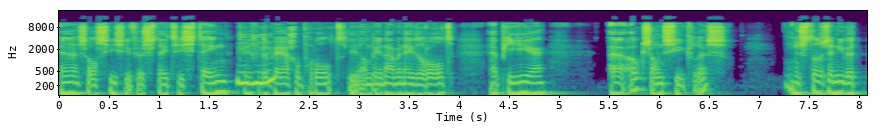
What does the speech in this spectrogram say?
Hè, zoals Sisyphus steeds die steen tegen de berg oprolt, die dan weer naar beneden rolt, heb je hier eh, ook zo'n cyclus. Dus dat is een nieuwe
